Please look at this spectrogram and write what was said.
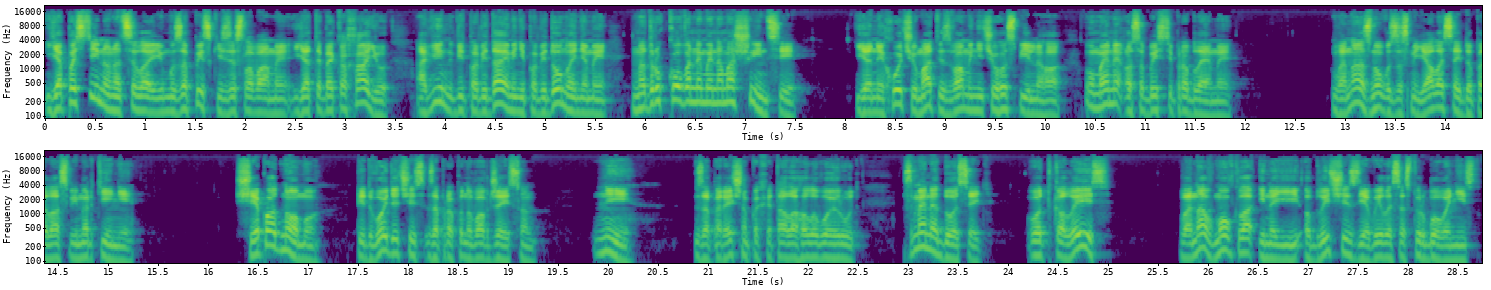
Я постійно надсилаю йому записки зі словами Я тебе кохаю, а він відповідає мені повідомленнями, надрукованими на машинці. Я не хочу мати з вами нічого спільного. У мене особисті проблеми. Вона знову засміялася і допила свій Мартіні. Ще по одному, підводячись, запропонував Джейсон. Ні, заперечно похитала головою Рут. З мене досить. От колись. Вона вмовкла, і на її обличчі з'явилася стурбованість.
